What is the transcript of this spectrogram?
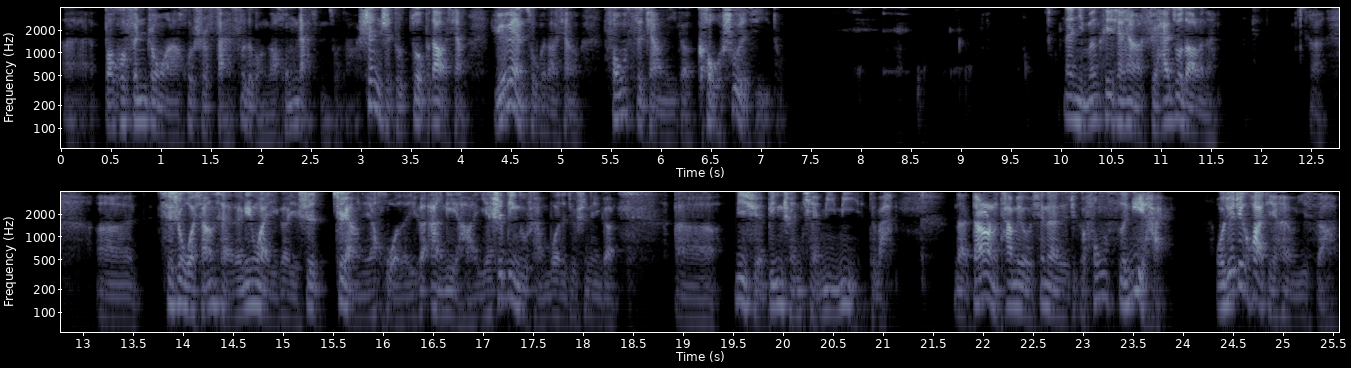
呃，包括分众啊，或者是反复的广告轰炸才能做到，甚至都做不到像远远做不到像风四这样的一个口述的记忆度。那你们可以想想，谁还做到了呢？啊，呃，其实我想起来的另外一个也是这两年火的一个案例哈，也是病毒传播的，就是那个呃蜜雪冰城甜蜜蜜，对吧？那当然了，它没有现在的这个风四厉害。我觉得这个话题很有意思啊，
